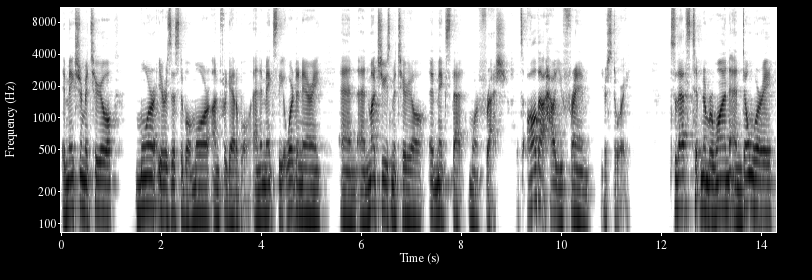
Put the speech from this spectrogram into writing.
It makes your material more irresistible, more unforgettable, and it makes the ordinary and and much used material it makes that more fresh. It's all about how you frame your story. So that's tip number one. And don't worry,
